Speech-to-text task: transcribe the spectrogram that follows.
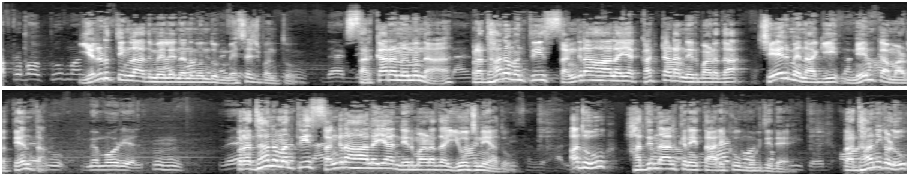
after about month ಎರಡು ತಿಂಗಳಾದ ಮೇಲೆ ನನಗೊಂದು ಮೆಸೇಜ್ ಬಂತು. ಸರ್ಕಾರ ನನ್ನನ್ನ ಪ್ರಧಾನಮಂತ್ರಿ ಸಂಗ್ರಹಾಲಯ ಕಟ್ಟಡ ನಿರ್ಮಾಣದ ಚೇರ್ಮನ್ ಆಗಿ ನೇಮಕ ಮಾಡುತ್ತೆ ಅಂತ. ಮೆಮೋರಿಯಲ್. ಪ್ರಧಾನಮಂತ್ರಿ ಸಂಗ್ರಹಾಲಯ ನಿರ್ಮಾಣದ ಯೋಜನೆ ಅದು. ಅದು ಹದಿನಾಲ್ಕನೇ ತಾರೀಕು ಮುಗಿದಿದೆ. ಪ್ರಧಾನಿಗಳು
